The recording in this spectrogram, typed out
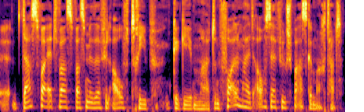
Äh, das war etwas, was mir sehr viel Auftrieb gegeben hat und vor allem halt auch sehr viel Spaß gemacht hat.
